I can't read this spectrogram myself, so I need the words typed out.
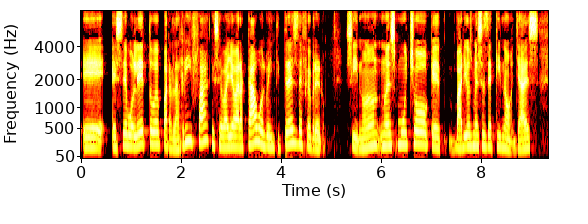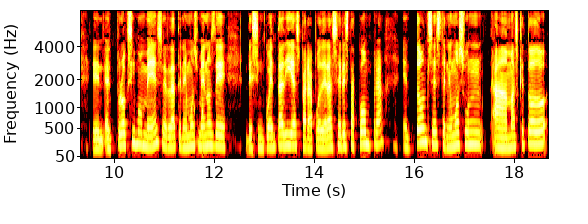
eh, ese boleto para la rifa que se va a llevar a cabo el 23 de febrero. Sí, no, no es mucho que varios meses de aquí, no, ya es en el próximo mes, ¿verdad? Tenemos menos de, de 50 días para poder hacer esta compra. Entonces tenemos un, ah, más que todo,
